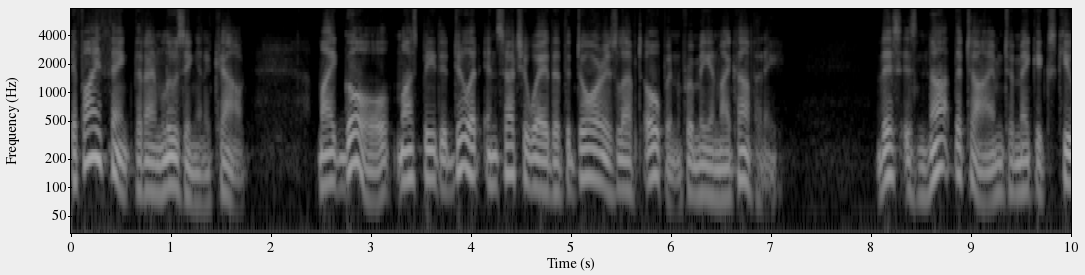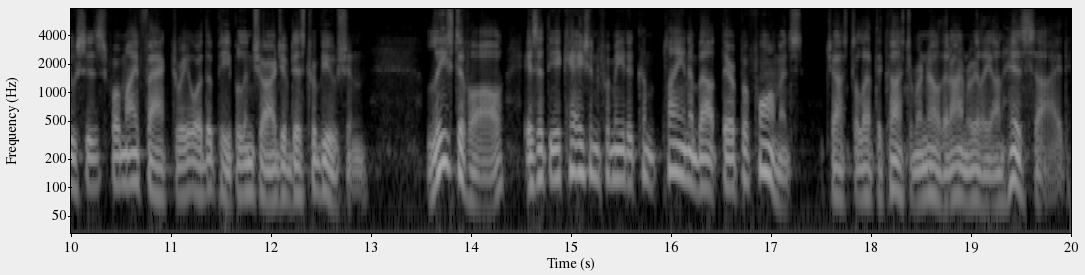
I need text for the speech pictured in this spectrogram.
If I think that I'm losing an account, my goal must be to do it in such a way that the door is left open for me and my company. This is not the time to make excuses for my factory or the people in charge of distribution. Least of all is it the occasion for me to complain about their performance, just to let the customer know that I'm really on his side.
